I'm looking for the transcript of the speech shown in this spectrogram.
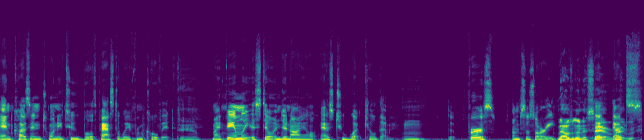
and cousin, 22, both passed away from COVID. Damn. My family is still in denial as to what killed them. The- First, I'm so sorry. I was going to say, That- uh,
